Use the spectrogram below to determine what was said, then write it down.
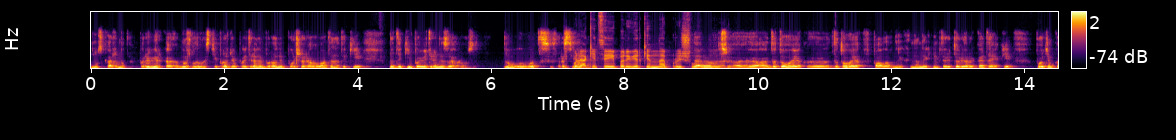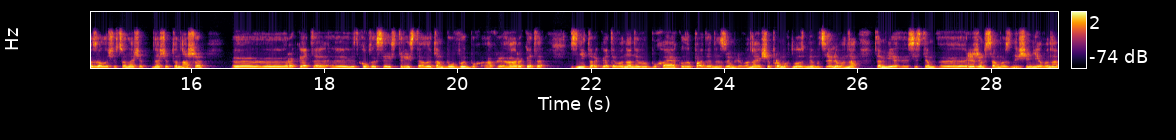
ну скажімо так, перевірка можливості протиповітряної оборони Польщі реагувати на такі, на такі повітряні загрози. Ну от І поляки цієї перевірки не пройшли. До того, як до того, як впала в них на їхній території ракета, які потім казали, що це начеб, начебто наша ракета е, від комплексу С-300, але там був вибух, а, ракета, зенітна ракета, вона не вибухає, коли падає на землю. Вона, якщо промахнулася мимо цілі, вона там є систем е, режим самознищення, вона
